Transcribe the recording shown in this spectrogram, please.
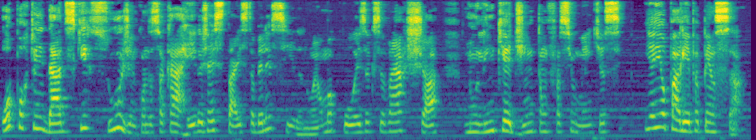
oportunidades que surgem quando a sua carreira já está estabelecida. Não é uma coisa que você vai achar no LinkedIn tão facilmente assim. E aí eu parei para pensar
